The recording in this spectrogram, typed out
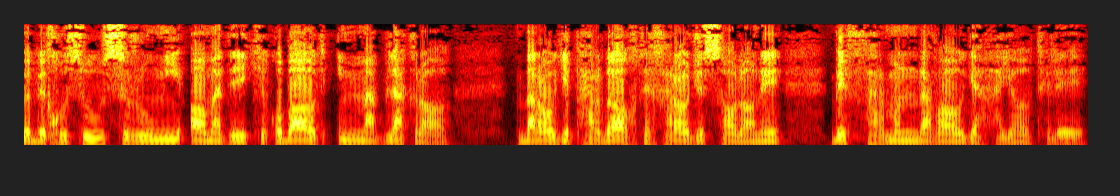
و به خصوص رومی آمده که قباد این مبلغ را برای پرداخت خراج سالانه به فرمانروای حیاتله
